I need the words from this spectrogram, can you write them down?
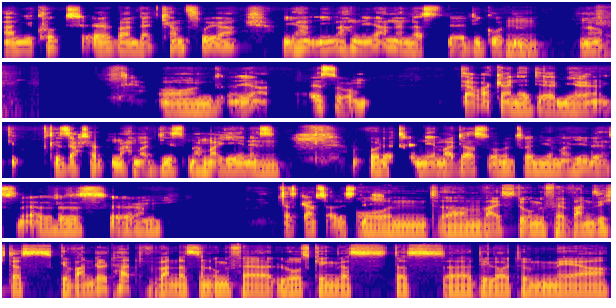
angeguckt äh, beim Wettkampf früher, wie, haben, wie machen die anderen das, äh, die Guten. Mhm. Ne? Und ja, ist so. Da war keiner, der mir gesagt hat, mach mal dies, mach mal jenes. Mhm. Oder trainier mal das oder trainier mal jedes. Also das ist, ähm, das gab es alles nicht. Und ähm, weißt du ungefähr, wann sich das gewandelt hat? Wann das dann ungefähr losging, dass, dass äh, die Leute mehr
